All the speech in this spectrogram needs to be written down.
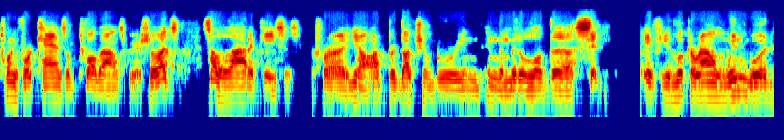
24 cans of 12 ounce beer. So that's, that's a lot of cases for, you know, a production brewery in, in the middle of the city. If you look around Wynwood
